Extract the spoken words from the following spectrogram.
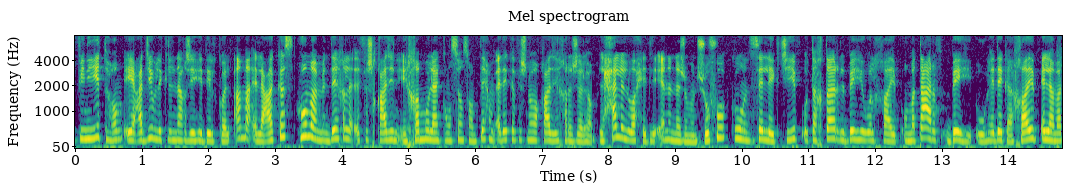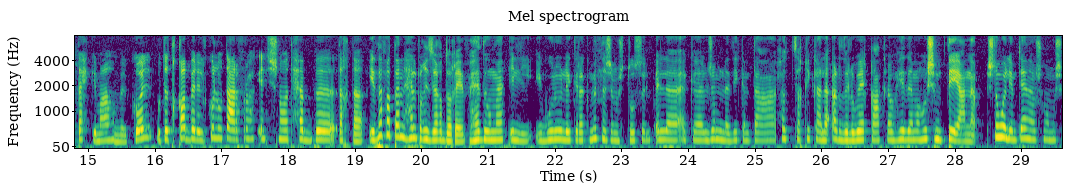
في نيتهم يعديو لك ال énergie هذه الكل. أما العكس هما من داخل فاش قاعدين يخموا ال inconscience نتاعهم هذاك فاش هو قاعد يخرج لهم. الحل الوحيد اللي أنا نجم نشوفه كون sélectif وتختار الباهي والخايب. وما تعرف باهي وهذاك خايب إلا ما تحكي معهم الكل وتتقبل الكل وتعرف روحك أنت شنو تحب تختار. إضافة هال briseurs de rêves هذوما اللي يقولوا لك راك ما تنجمش توصل. إلا اكا الجملة ذيك نتاع حط ساقيك على أرض الواقع راهو هذا ماهوش متاعنا. شنو اللي متاعنا وشنو مش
